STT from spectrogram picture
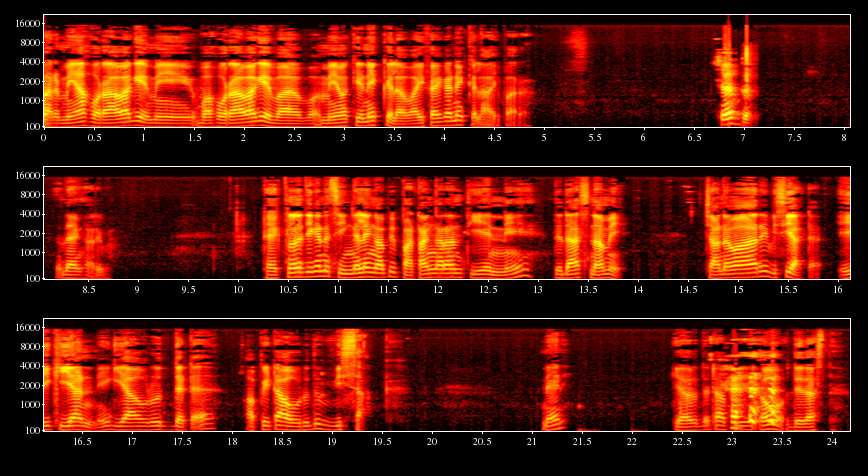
අර මෙයා හොරා වගේ මේ හොරා වගේ මේව කෙනෙක් වෙලා වයිෆයි කනෙක් කළා ආයි පාර. ෂර්ද? දැන් හරි ටෙක්නොලොජි ගැන සිංහලෙන් අපි පටන් අරන් තියෙන්නේ 2009 ජනවාරි 28 ඒ කියන්නේ ගිය අවුරුද්දට අපිට අවුරුදු 20ක් නෑනේ? ගිය අවුරුද්දට අපි ඔව් 2000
